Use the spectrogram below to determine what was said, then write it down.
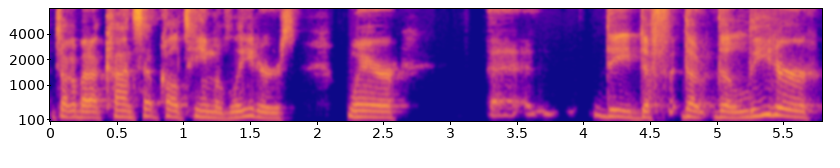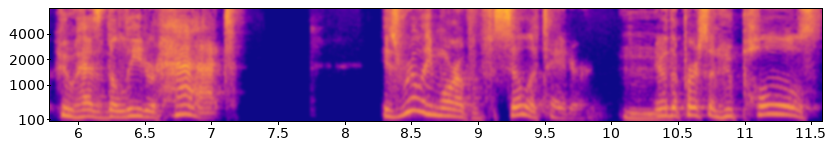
I talk about a concept called team of leaders where uh, the, the the leader who has the leader hat is really more of a facilitator. Mm. They're the person who pulls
